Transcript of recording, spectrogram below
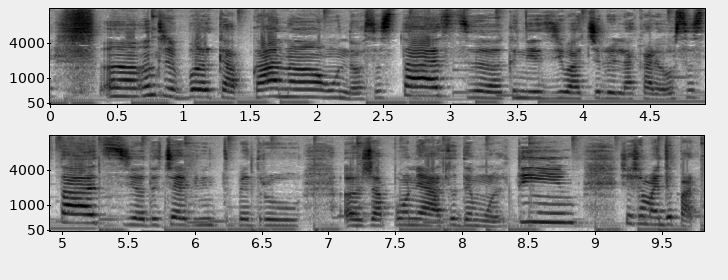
uh, întrebări capcană, unde o să stați, uh, când e ziua celui la care o să stați, uh, de ce ai venit pentru uh, Japonia atât de mult timp și așa mai departe.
